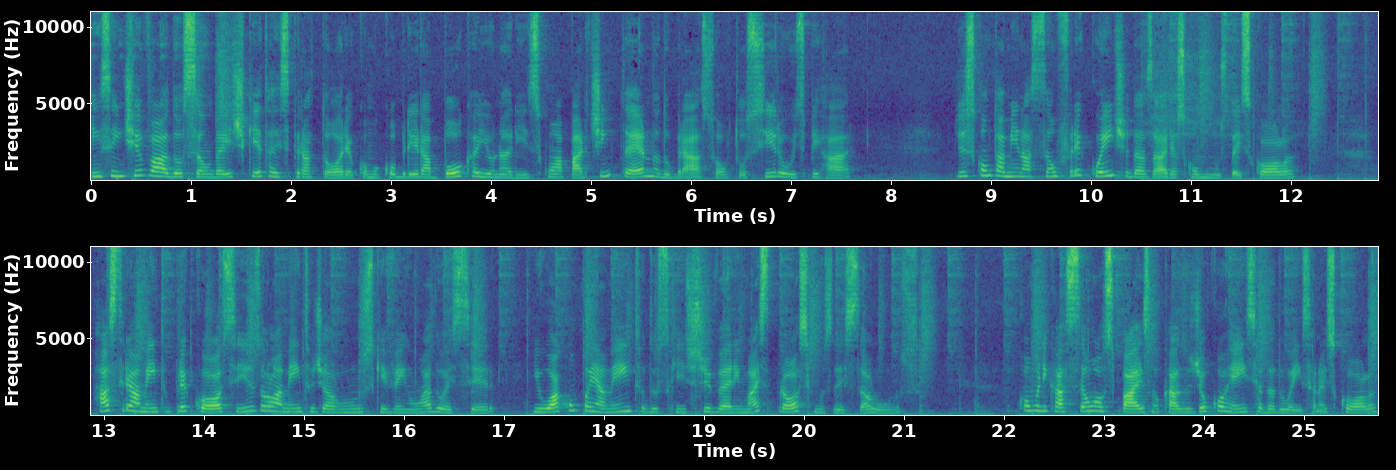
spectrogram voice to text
Incentiva a adoção da etiqueta respiratória, como cobrir a boca e o nariz com a parte interna do braço ao tossir ou espirrar. Descontaminação frequente das áreas comuns da escola. Rastreamento precoce e isolamento de alunos que venham adoecer. e o acompanhamento dos que estiverem mais próximos desses alunos, comunicação aos pais no caso de ocorrência da doença na escola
